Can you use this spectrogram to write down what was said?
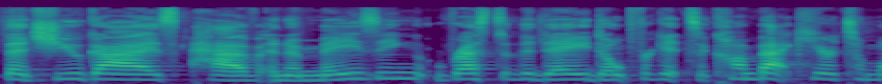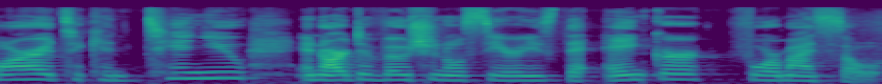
that you guys have an amazing rest of the day. Don't forget to come back here tomorrow to continue in our devotional series, The Anchor for My Soul.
